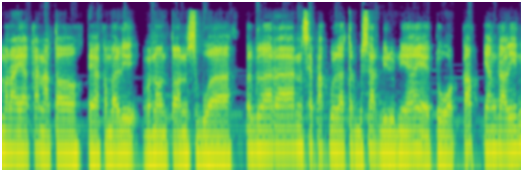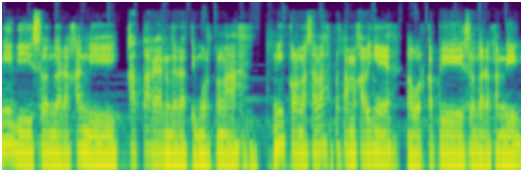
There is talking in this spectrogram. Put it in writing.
merayakan atau ya kembali menonton sebuah pergelaran sepak bola terbesar di dunia yaitu World Cup yang kali ini diselenggarakan di Qatar ya, negara Timur Tengah ini kalau nggak salah pertama kalinya ya uh, World Cup diselenggarakan di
